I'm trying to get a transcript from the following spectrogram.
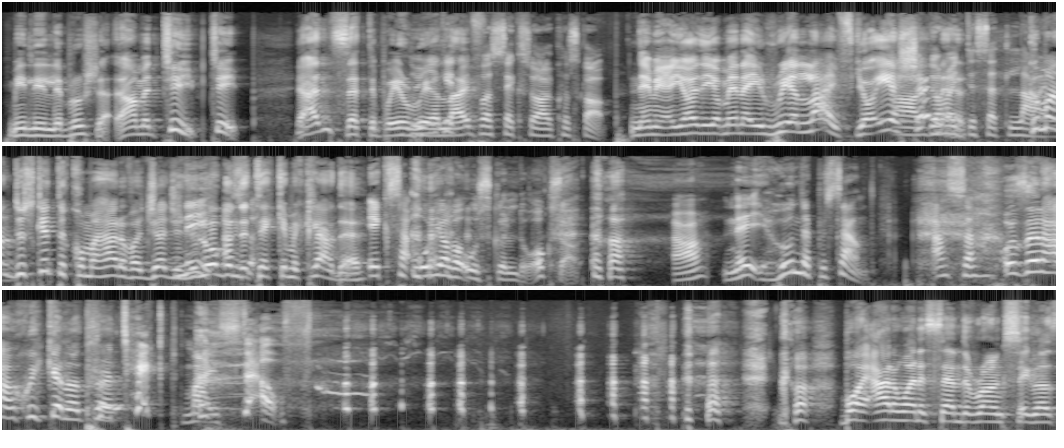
min lillebrorsa. Ja men typ, typ. Jag hade inte sett det på i Du gick real inte life. på sexualkunskap. Nej men jag, jag menar i real life, jag erkänner. du har inte sett live. Gumman, du ska inte komma här och vara judgy, Nej, du låg under alltså- täcke med kläder. Exakt, och jag var oskuld då också. Ja, nej, 100 procent. Alltså, Och sen han skickar något så protect myself. Boy, I don't want to send the wrong signals.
